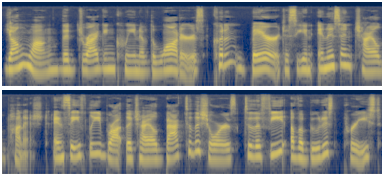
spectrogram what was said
Young Wang, the dragon queen of the waters, couldn't bear to see an innocent child punished and safely brought the child back to the shores to the feet of a Buddhist priest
